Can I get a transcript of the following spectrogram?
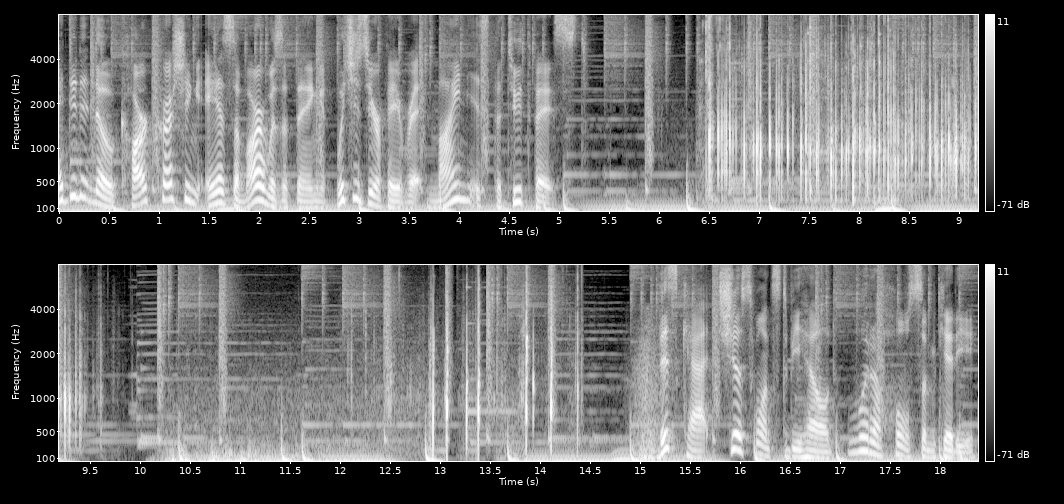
I didn't know car crushing ASMR was a thing. Which is your favorite? Mine is the toothpaste. This cat just wants to be held. What a wholesome kitty.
